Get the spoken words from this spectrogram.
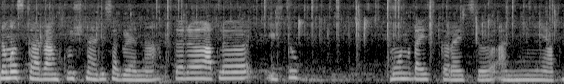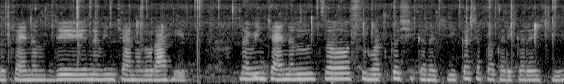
नमस्कार रामकृष्ण हरी सगळ्यांना. तर आपलं यूट्यूब मोनोटाईज करायचं आणि आपलं चॅनल जे नवीन चॅनलवर आहेत नवीन चॅनलचं सुरुवात कशी करायची कशा प्रकारे करायची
